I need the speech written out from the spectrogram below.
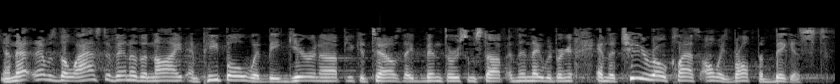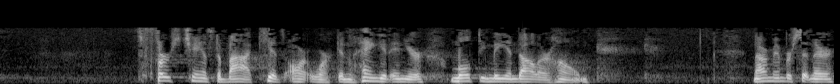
And that, that was the last event of the night and people would be gearing up. You could tell they'd been through some stuff and then they would bring it. And the two-year-old class always brought the biggest. First chance to buy a kid's artwork and hang it in your multi-million dollar home. And I remember sitting there,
